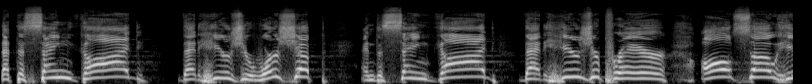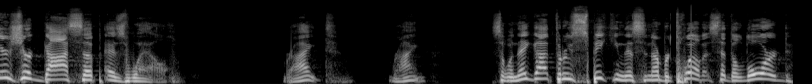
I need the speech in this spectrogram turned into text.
that the same God that hears your worship and the same God that hears your prayer also hears your gossip as well. Right? Right? So when they got through speaking this in number 12, it said, The Lord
